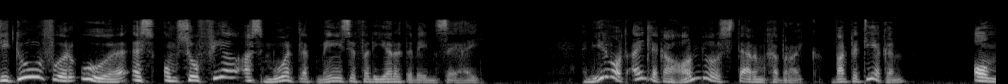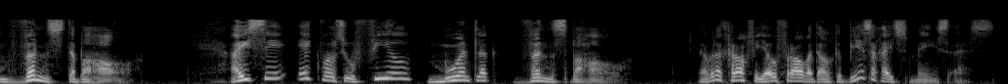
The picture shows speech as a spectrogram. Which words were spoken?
Die doel voor oë is om soveel as moontlik mense vir die Here te wen, sê hy. En hier word eintlik 'n handelsterm gebruik wat beteken om wins te behaal. Hy sê ek wil soveel moontlik wins behaal. Nou wil ek graag vir jou vra wat dalk 'n besigheidsmens is.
